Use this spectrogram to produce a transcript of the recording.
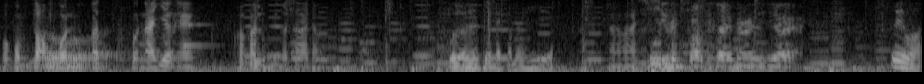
พวกผมสองคนก็พวกนายเยอะไงค่อยๆลุมยิงก็ตายแล้วกูเราเล่นเสร็จแล้วกันนะเฮียมามาพูดชิวเหๆมืกัอนนปลอบใจหน้าที่อะไรเอ้ยว่ะ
